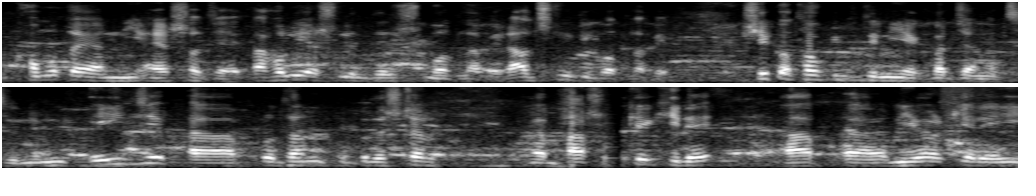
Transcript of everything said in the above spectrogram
ক্ষমতায় নিয়ে আসা যায় তাহলেই আসলে দেশ বদলাবে রাজনীতি বদলাবে। সে কথাও কিন্তু তিনি একবার জানাচ্ছিলেন। এই যে প্রধান উপদেষ্টার ভাষণকে ঘিরে নিউ ইয়র্কের এই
